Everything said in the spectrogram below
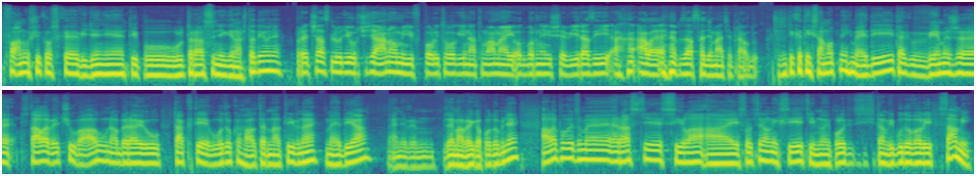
fanúšikovské videnie typu ultras niekde na štadióne? Pre časť ľudí určite áno, my v politológii na to máme aj odbornejšie výrazy, ale v zásade máte pravdu. Čo sa týka tých samotných médií, tak vieme, že stále väčšiu váhu naberajú tak tie úvodzovkách alternatívne médiá, ja neviem, Zemavek a podobne. Ale povedzme, rastie sila aj sociálnych sietí. Mnohí politici si tam vybudovali sami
